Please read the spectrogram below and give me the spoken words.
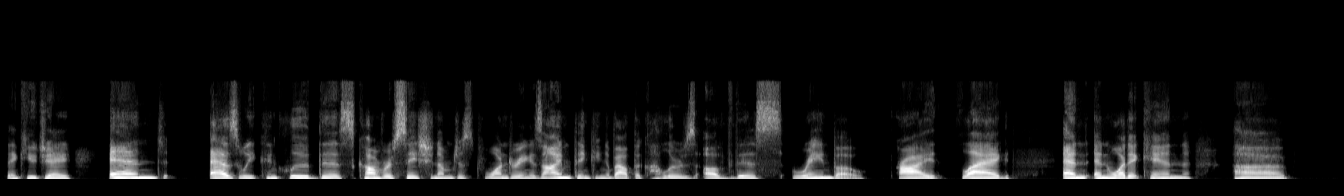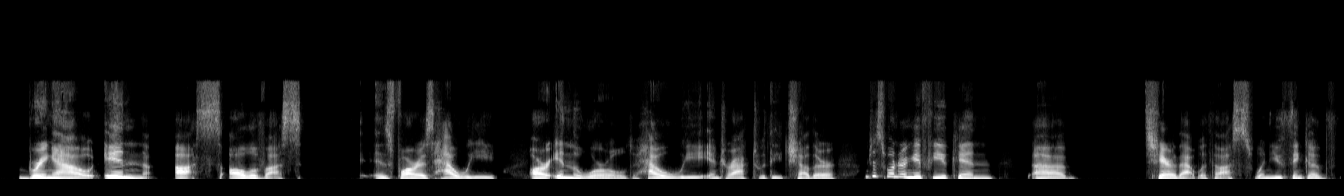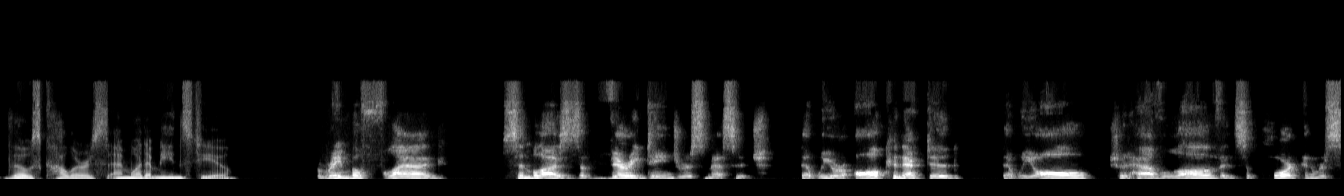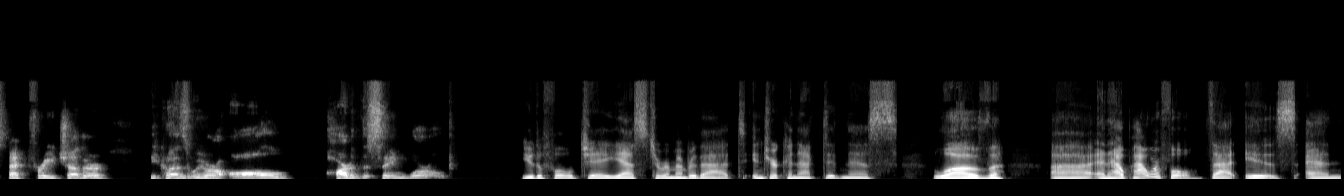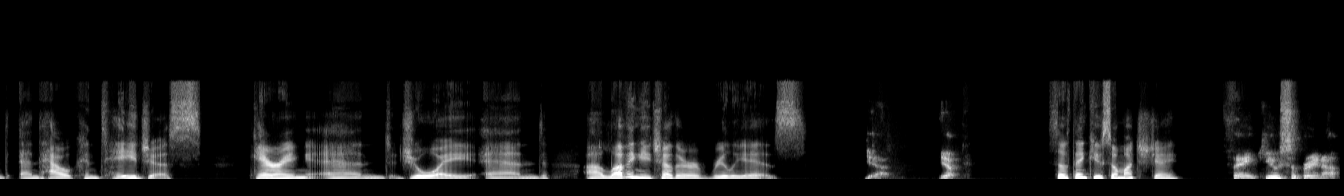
Thank you, Jay. And as we conclude this conversation, I'm just wondering as I'm thinking about the colors of this rainbow, pride, flag, and and what it can uh, bring out in us, all of us, as far as how we are in the world, how we interact with each other. I'm just wondering if you can uh, share that with us when you think of those colors and what it means to you. The rainbow flag symbolizes a very dangerous message that we are all connected, that we all should have love and support and respect for each other because we are all part of the same world. Beautiful, Jay. Yes, to remember that interconnectedness, love, uh, and how powerful that is, and and how contagious caring and joy and uh, loving each other really is. Yeah. Yep. So thank you so much, Jay. Thank you, Sabrina.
